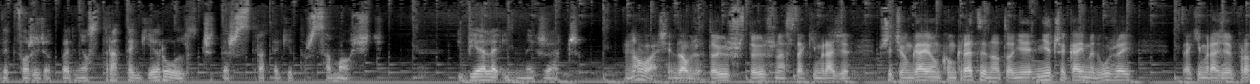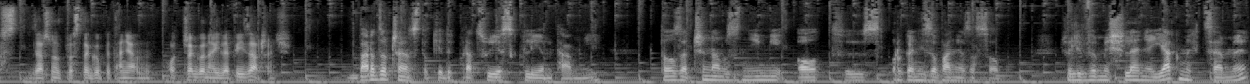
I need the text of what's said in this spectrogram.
wytworzyć odpowiednio strategię ról, czy też strategię tożsamości i wiele innych rzeczy. No właśnie, dobrze, to już, to już nas w takim razie przyciągają konkrety, no to nie, nie czekajmy dłużej. W takim razie prost, zacznę od prostego pytania, od czego najlepiej zacząć? Bardzo często, kiedy pracuję z klientami, to zaczynam z nimi od zorganizowania zasobów, czyli wymyślenia, jak my chcemy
